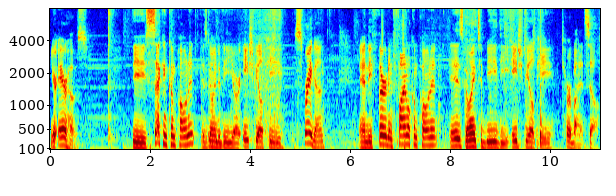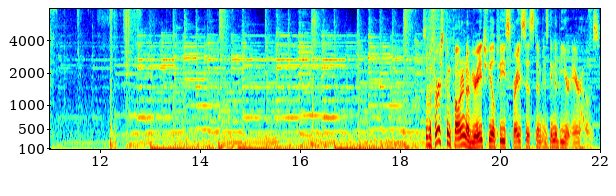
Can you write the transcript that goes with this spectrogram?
your air hose. The second component is going to be your HVLP spray gun. And the third and final component is going to be the HVLP turbine itself. So the first component of your HVLP spray system is going to be your air hose.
